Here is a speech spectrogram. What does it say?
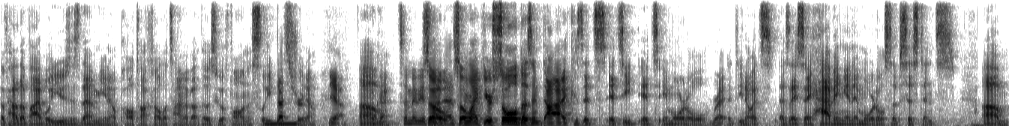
of how the Bible uses them, you know, Paul talks all the time about those who have fallen asleep. That's true. You know? Yeah. Um, okay. So maybe it's so not as so weird. like your soul doesn't die because it's it's it's immortal Right. It- you know it's as they say having an immortal subsistence um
